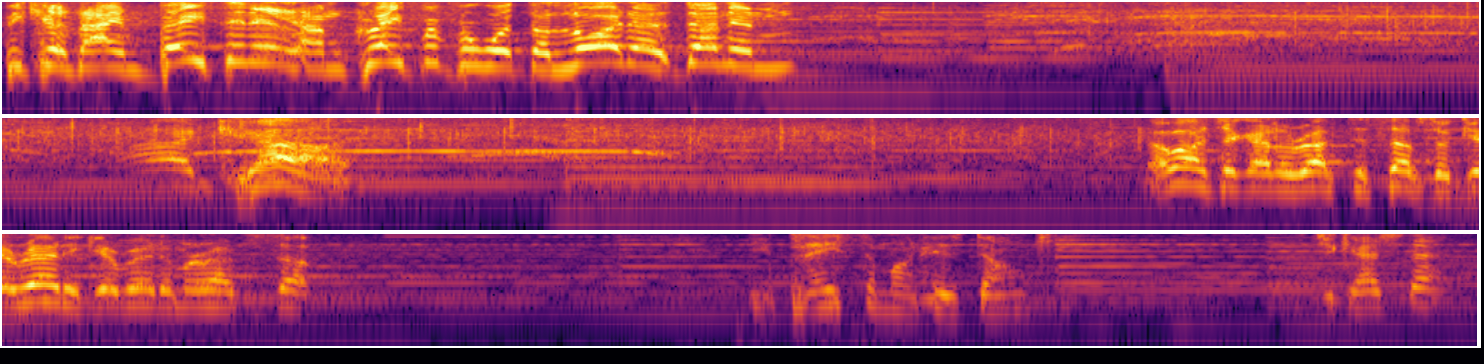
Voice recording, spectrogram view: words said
Because I'm basing it and I'm grateful for what the Lord has done in my God. Now watch, I gotta wrap this up, so get ready, get ready, I'm gonna wrap this up. He placed him on his donkey. Did you catch that?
